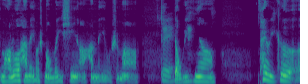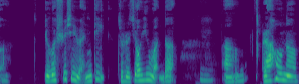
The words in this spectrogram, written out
网络还没有什么微信啊，还没有什么对抖音啊。他有一个有个学习园地，就是教英文的。嗯嗯，然后呢，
